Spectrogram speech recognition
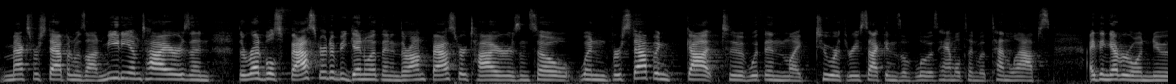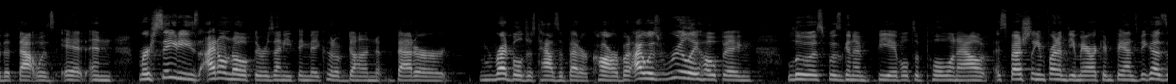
Max Verstappen was on medium tires and the Red Bull's faster to begin with and they're on faster tires and so when Verstappen got to within like 2 or 3 seconds of Lewis Hamilton with 10 laps, I think everyone knew that that was it. And Mercedes, I don't know if there was anything they could have done better Red Bull just has a better car, but I was really hoping Lewis was going to be able to pull one out, especially in front of the American fans, because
